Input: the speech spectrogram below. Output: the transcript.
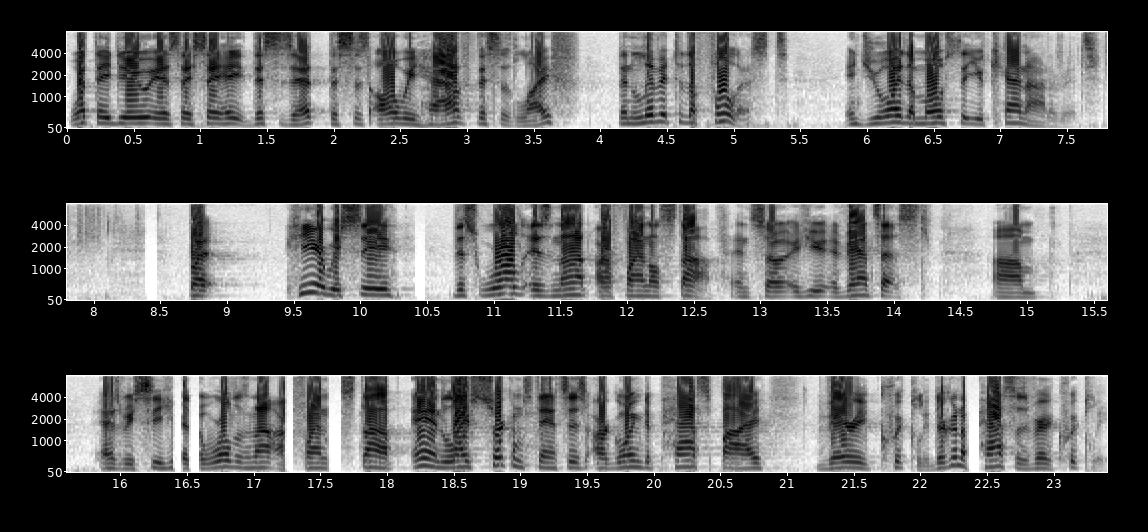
what they do is they say, hey, this is it. This is all we have. This is life. Then live it to the fullest. Enjoy the most that you can out of it. But here we see this world is not our final stop. And so if you advance that, um, as we see here, the world is not our final stop, and life circumstances are going to pass by very quickly. They're going to pass us very quickly.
